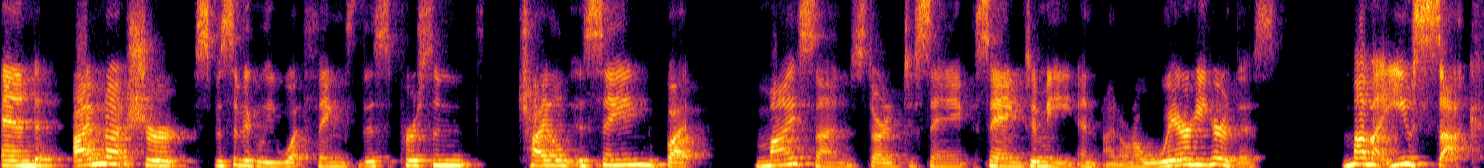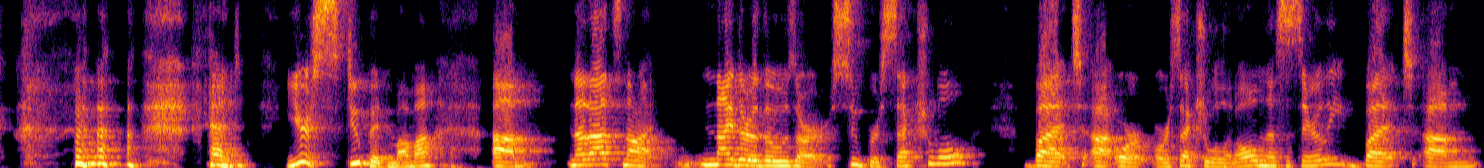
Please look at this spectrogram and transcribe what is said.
And I'm not sure specifically what things this person child is saying, but my son started to saying saying to me, and I don't know where he heard this, mama you suck. And you're stupid mama. Um, now that's not neither of those are super sexual but uh, or or sexual at all necessarily but um,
